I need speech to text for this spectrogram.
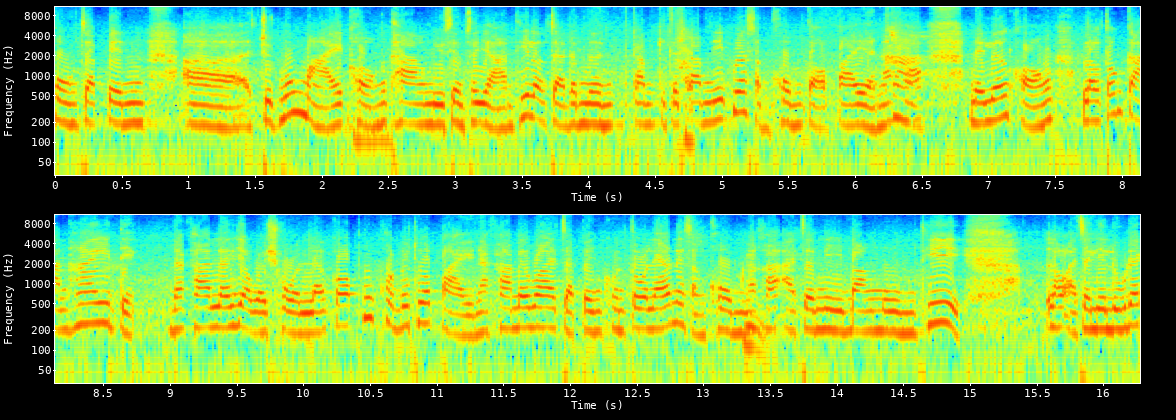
คงจะเป็นอ่าจุดมุ่งหมายของทางมิวเซียมสยามที่เราจะดำเนินการกิจกรรมนี้เพื่อสังคมต่อไปอะนะคะค่ะในเรื่องของเราต้องการให้เด็กนะคะ และเยาวชนแล้วก็ผู้คนทั่วๆไปนะคะ ไม่ว่าจะเป็นคนโตแล้วในสังคมนะคะ อาจจะมีบางมุมที่ เราอาจจะเรียนรู้ได้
